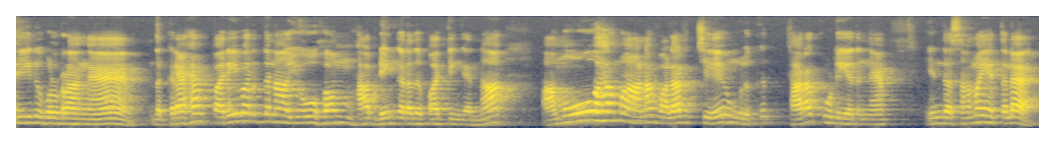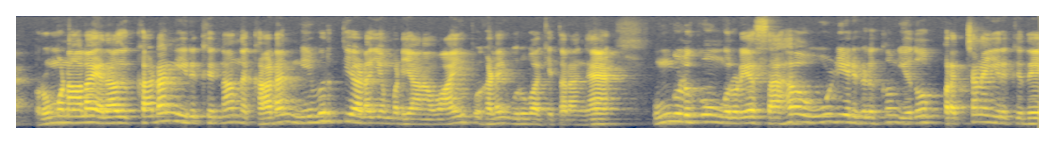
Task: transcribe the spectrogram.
செய்து கொள்றாங்க. இந்த கிரக பரிவர்த்தனா யோகம் அப்படிங்கிறது பார்த்தீங்கன்னா அமோகமான வளர்ச்சியை உங்களுக்கு தரக்கூடியதுங்க. இந்த சமயத்துல ரொம்ப நாளா ஏதாவது கடன் இருக்குன்னா அந்த கடன் நிவர்த்தி அடையும்படியான வாய்ப்புகளை உருவாக்கி தராங்க. உங்களுக்கும் உங்களுடைய சக ஊழியர்களுக்கும் ஏதோ பிரச்சனை இருக்குது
